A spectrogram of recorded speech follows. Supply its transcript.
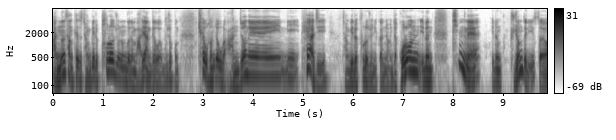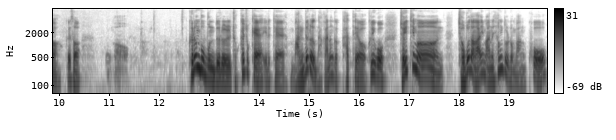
않는 상태에서 장비를 풀어주는 것은 말이 안 되고요. 무조건 최우선적으로 안전이 해야지 장비를 풀어주니까요. 이제 그런 이런 팀 내 이런 규정들이 있어요. 그래서 어, 그런 부분들을 좋게 좋게 이렇게 만들어 나가는 것 같아요. 그리고 저희 팀은 저보다 나이 많은 형들도 많고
